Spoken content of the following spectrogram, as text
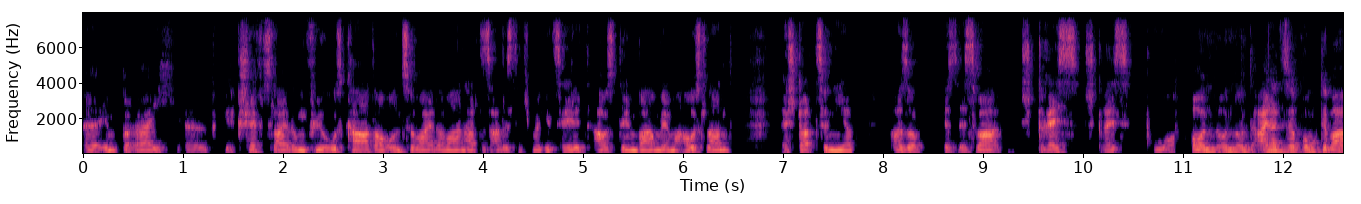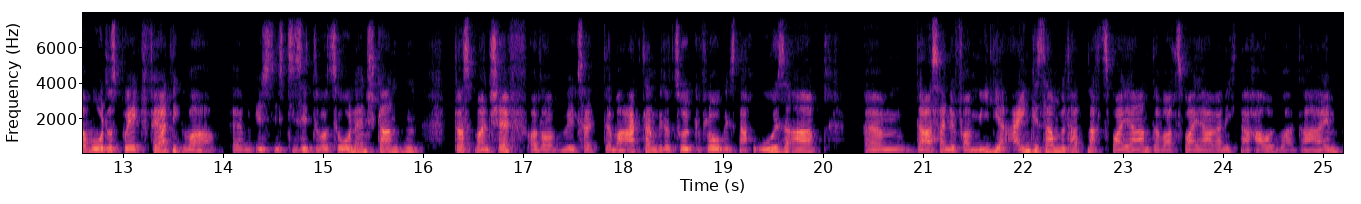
äh, im Bereich äh, Geschäftsleitung, Führungskader und so weiter waren, hat das alles nicht mehr gezählt. Außerdem waren wir im Ausland äh, stationiert. Also es, es war Stress, Stress pur. Und, und, und einer dieser Punkte war, wo das Projekt fertig war, ähm, ist, ist die Situation entstanden, dass mein Chef oder wie gesagt der Markt dann wieder zurückgeflogen ist nach USA, ähm, da seine Familie eingesammelt hat nach zwei Jahren, da war zwei Jahre nicht nach Hause, war daheim,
